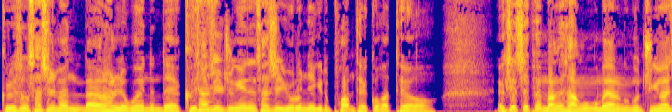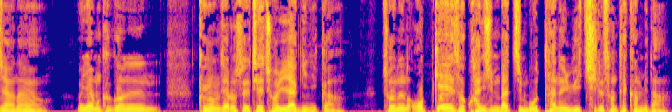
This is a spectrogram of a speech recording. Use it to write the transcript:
그래서 사실만 나열하려고 했는데 그 사실 중에는 사실 이런 얘기도 포함될 것 같아요. XSFM 망해서 안 궁금해하는 건 중요하지 않아요. 왜냐하면 그거는 경영자로서의 제 전략이니까 저는 업계에서 관심받지 못하는 위치를 선택합니다.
